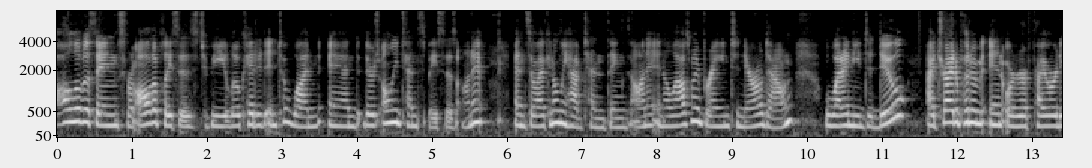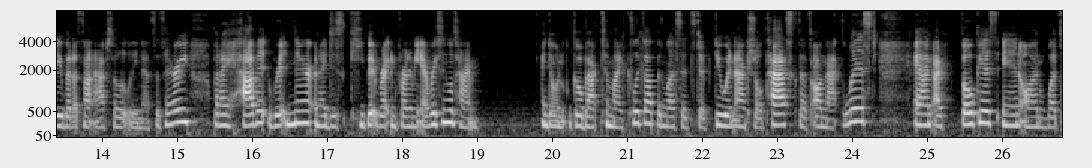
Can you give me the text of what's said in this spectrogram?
all of the things from all the places to be located into one and there's only 10 spaces on it and so I can only have 10 things on it and allows my brain to narrow down what I need to do. I try to put them in order of priority, but it's not absolutely necessary. But I have it written there and I just keep it right in front of me every single time. I don't go back to my ClickUp unless it's to do an actual task that's on that list. And I focus in on what's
